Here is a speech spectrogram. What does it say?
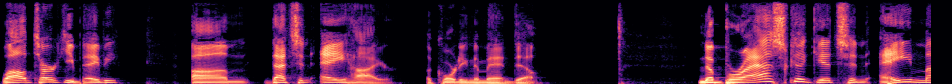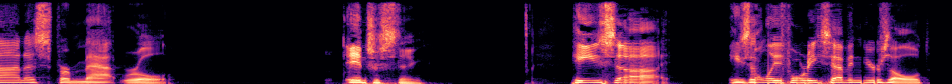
Wild turkey, baby. Um, that's an A hire, according to Mandel. Nebraska gets an A minus for Matt Rhule. Interesting. He's uh, he's only 47 years old,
